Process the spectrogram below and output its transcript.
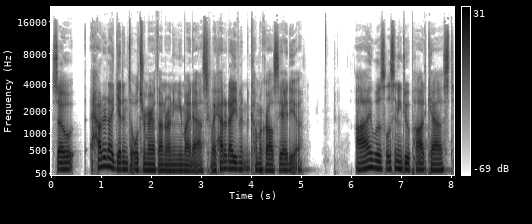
So, how did I get into ultra marathon running? You might ask. Like, how did I even come across the idea? I was listening to a podcast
